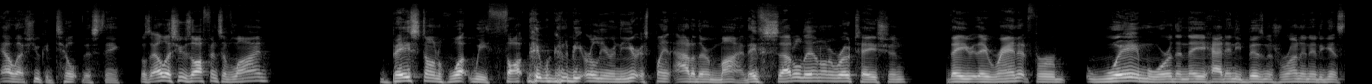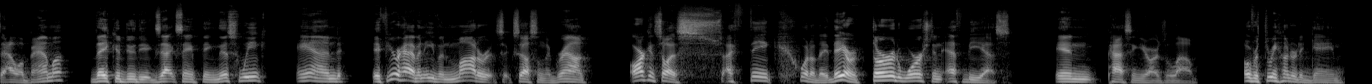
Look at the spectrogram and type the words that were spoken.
LSU could tilt this thing. Because LSU's offensive line, based on what we thought they were going to be earlier in the year, is playing out of their mind. They've settled in on a rotation. They, they ran it for way more than they had any business running it against Alabama. They could do the exact same thing this week. And if you're having even moderate success on the ground, Arkansas is, I think, what are they? They are third worst in FBS in passing yards allowed, over 300 a game.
